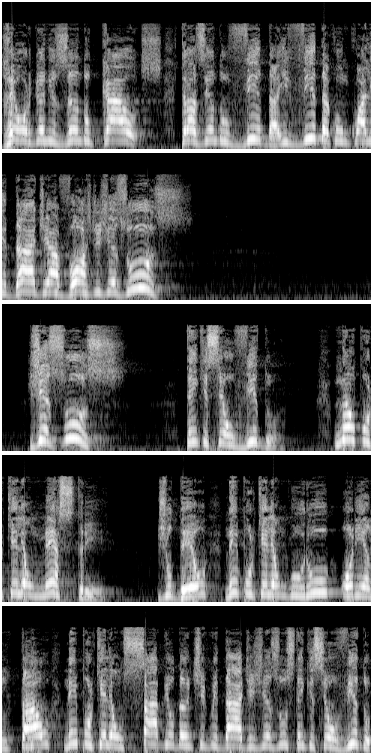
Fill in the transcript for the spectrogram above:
reorganizando o caos, trazendo vida e vida com qualidade é a voz de Jesus. Jesus tem que ser ouvido, não porque ele é um mestre judeu, nem porque ele é um guru oriental, nem porque ele é um sábio da antiguidade. Jesus tem que ser ouvido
